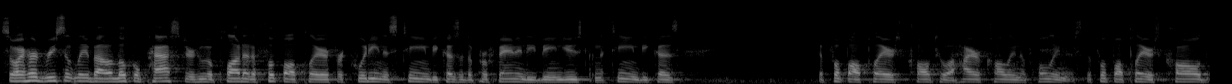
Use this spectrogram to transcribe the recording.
So I heard recently about a local pastor who applauded a football player for quitting his team because of the profanity being used on the team because the football player is called to a higher calling of holiness. The football player is called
